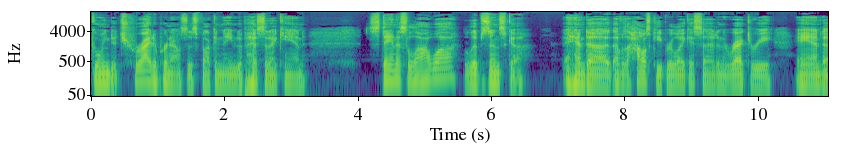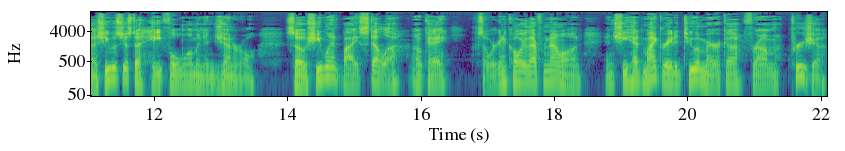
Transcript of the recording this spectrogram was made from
going to try to pronounce this fucking name the best that I can. Stanislawa Lipczynska. And uh, that was a housekeeper, like I said, in the rectory. And uh, she was just a hateful woman in general. So she went by Stella, okay? So we're going to call her that from now on. And she had migrated to America from Prussia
